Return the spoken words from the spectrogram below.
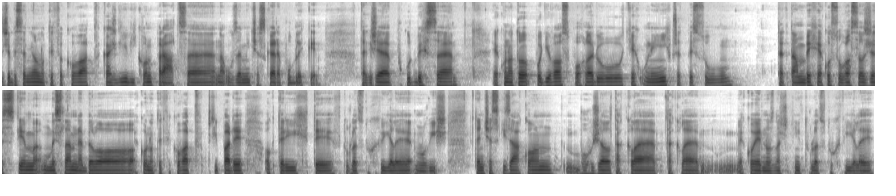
že by se měl notifikovat každý výkon práce na území České republiky. Takže pokud bych se jako na to podíval z pohledu těch unijních předpisů, tak tam bych jako souhlasil, že s tím úmyslem nebylo jako notifikovat případy, o kterých ty v tuhle tu chvíli mluvíš. Ten český zákon bohužel takhle, takhle jako jednoznačný v tuhle tu chvíli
